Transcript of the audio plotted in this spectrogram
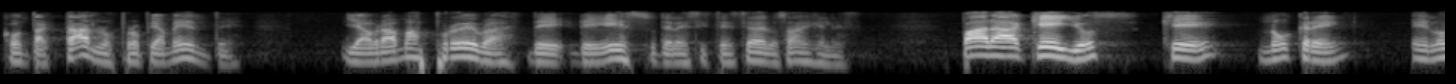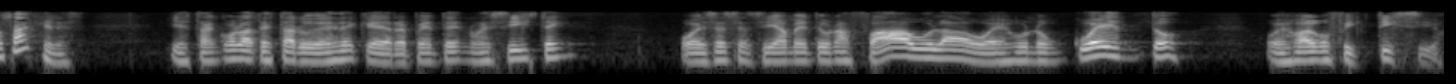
contactarlos propiamente. Y habrá más pruebas de, eso, de la existencia de los ángeles, para aquellos que no creen en los ángeles y están con la testarudez de que de repente no existen, o es sencillamente una fábula, o es un, un cuento, o es algo ficticio.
